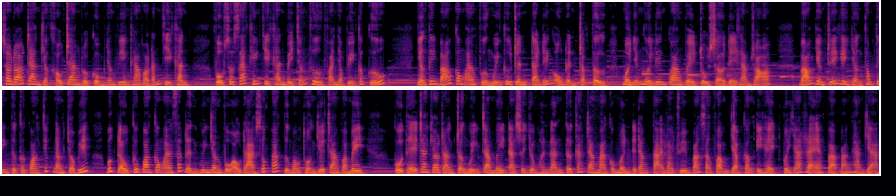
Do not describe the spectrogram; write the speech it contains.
Sau đó Trang giật khẩu trang rồi cùng nhân viên lao vào đánh chị Khanh. Vụ xô xát khiến chị Khanh bị chấn thương phải nhập viện cấp cứu. Nhận tin báo, công an phường Nguyễn Cư Trinh đã đến ổn định trật tự, mời những người liên quan về trụ sở để làm rõ. Báo Dân trí ghi nhận thông tin từ cơ quan chức năng cho biết, bước đầu cơ quan công an xác định nguyên nhân vụ ẩu đả xuất phát từ mâu thuẫn giữa Trang và My. Cụ thể, Trang cho rằng Trần Nguyễn Trà My đã sử dụng hình ảnh từ các trang mạng của mình để đăng tải livestream bán sản phẩm giảm cân y hệt với giá rẻ và bán hàng giả.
